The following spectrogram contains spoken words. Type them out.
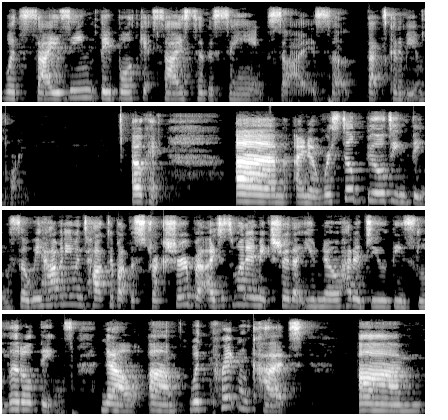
with sizing, they both get sized to the same size. So that's going to be important. Okay. Um, I know we're still building things, so we haven't even talked about the structure, but I just want to make sure that you know how to do these little things. Now, um, with print and cut, um,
